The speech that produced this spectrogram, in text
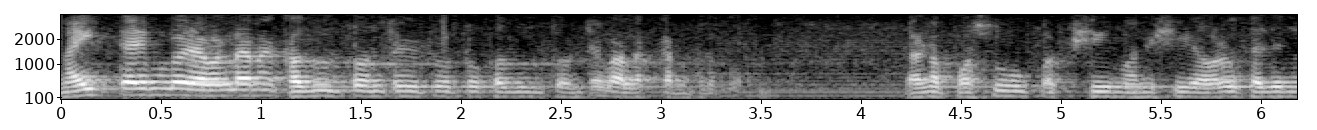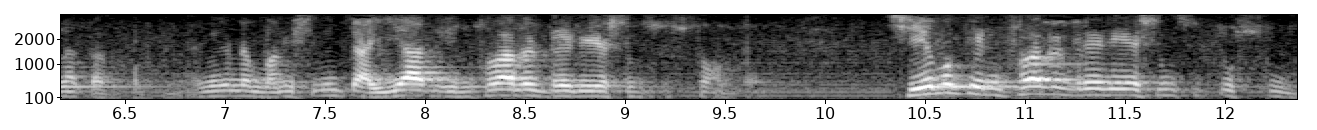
నైట్ టైంలో ఎవరైనా కదులుతుంటే ఇటు కదులుతుంటే వాళ్ళకి కనపడుతుంది. ఏమన్నా పశువు పక్షి మనిషి ఎవరు కదిలినా కనపడుతుంది. ఎందుకంటే మనిషి నుంచి ఐఆర్ ఇన్ఫ్రారెడ్ రేడియేషన్స్ వస్తూ ఉంటాయి. చీమకి ఇన్ఫ్రారెడ్ రేడియేషన్స్ చూస్తుంది.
